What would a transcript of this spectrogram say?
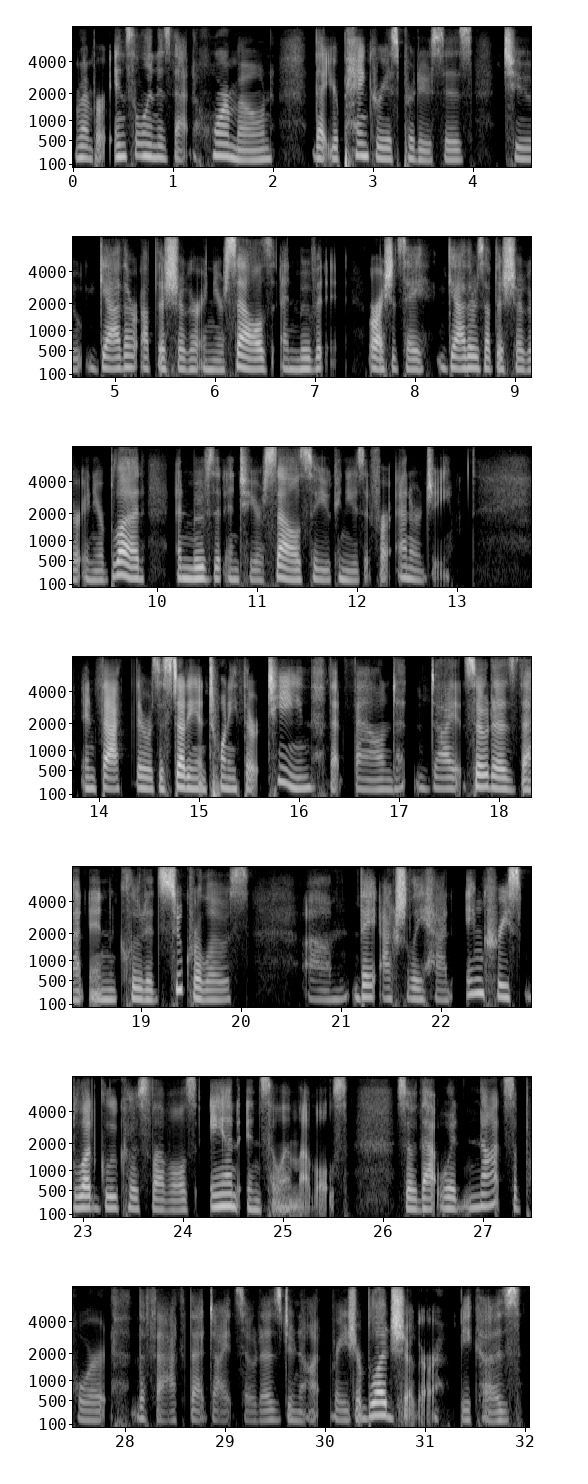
Remember, insulin is that hormone that your pancreas produces to gather up the sugar in your cells and move it, or I should say, gathers up the sugar in your blood and moves it into your cells so you can use it for energy. In fact, there was a study in 2013 that found diet sodas that included sucralose um, they actually had increased blood glucose levels and insulin levels. So that would not support the fact that diet sodas do not raise your blood sugar because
